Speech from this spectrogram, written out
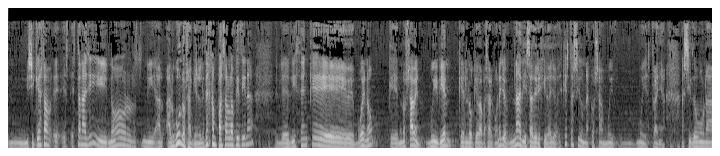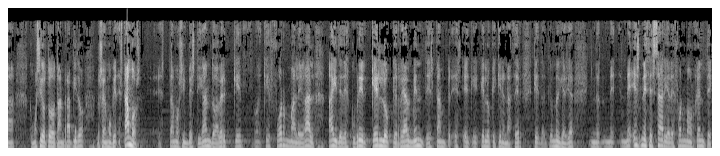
ni siquiera están, eh, están allí y no, ni al- algunos a quienes les dejan pasar a la oficina les dicen que, bueno, que no saben muy bien qué es lo que va a pasar con ellos. Nadie está dirigido a ellos. Es que esto ha sido una cosa muy, muy extraña. Ha sido una, como ha sido todo tan rápido, no sabemos bien. Estamos, estamos investigando a ver qué, qué forma legal hay de descubrir qué es lo que realmente están, es, eh, qué es lo que quieren hacer. Que, es necesaria de forma urgente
